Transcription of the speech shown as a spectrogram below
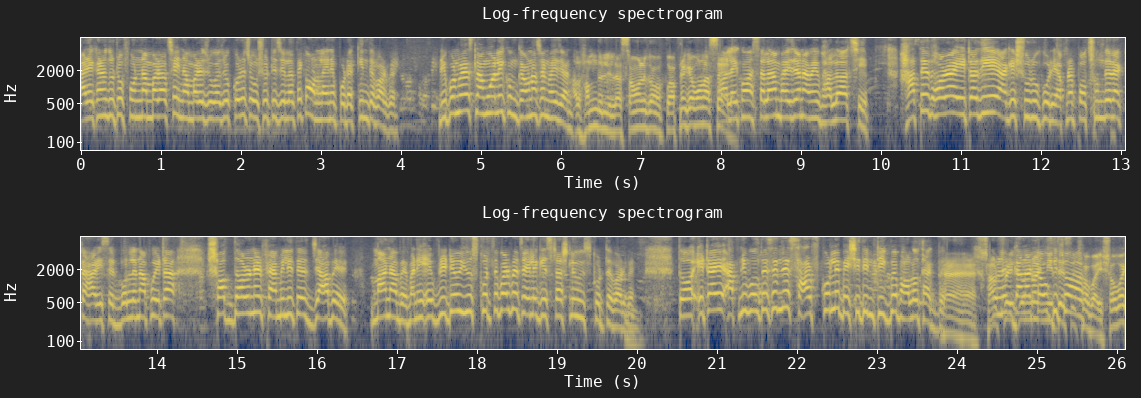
আর এখানে দুটো ফোন নাম্বার আছে এই নাম্বারে যোগাযোগ করে চৌষট্টি জেলা থেকে অনলাইনে প্রোডাক্ট কিনতে পারবেন। রিপন ভাই আসসালামু আলাইকুম কেমন আছেন ভাইজান? আলহামদুলিল্লাহ আসসালামু আলাইকুম আপু আপনি কেমন আছেন? ওয়ালাইকুম আসসালাম ভাইজান আমি ভালো আছি। হাতে ধরা এটা দিয়ে আগে শুরু করি আপনার পছন্দের একটা হাড়ি সেট বললেন আপু এটা সব ধরনের ফ্যামিলিতে যাবে মানাবে মানে এভরিডেও ইউজ করতে পারবে চাইলে গেস্ট আসলেও ইউজ করতে পারবেন তো এটাই আপনি বলতেছেন যে সার্ভ করলে বেশি দিন টিকবে ভালো থাকবে। হ্যাঁ, হ্যাঁ, সার্ফের জন্যই কালারটাও কিছু নিতেছে সবাই, সবাই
